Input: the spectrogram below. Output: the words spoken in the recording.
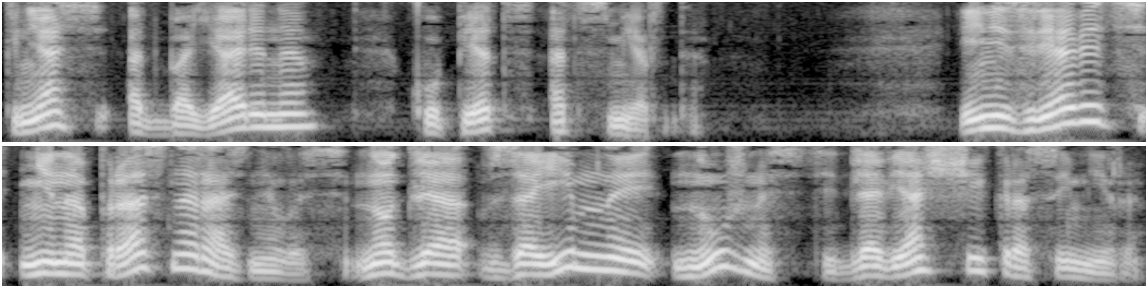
князь от боярина, купец от смерда. И не зря ведь не напрасно разнилось, но для взаимной нужности, для вящей красы мира.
